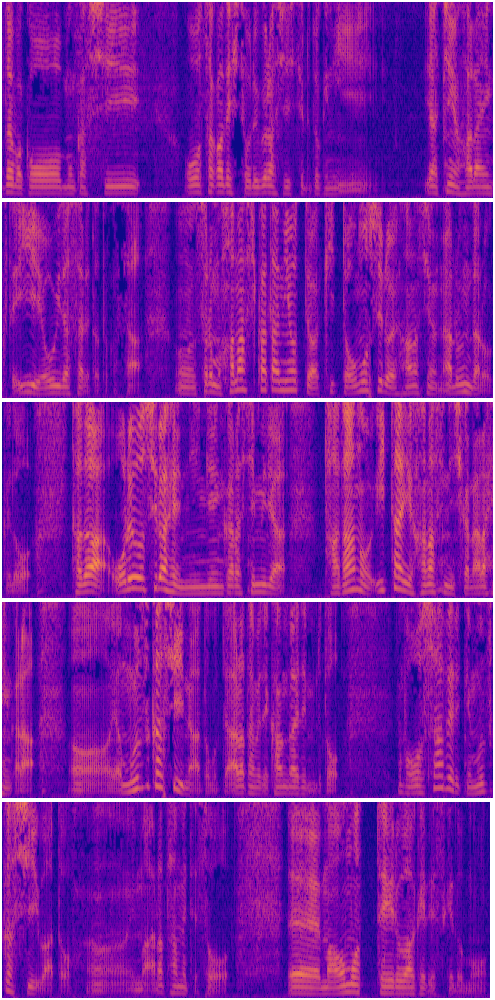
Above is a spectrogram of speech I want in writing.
例えばこう、昔、大阪で一人暮らししてる時に、家賃払えんくて家追い出されたとかさ、うん、それも話し方によってはきっと面白い話になるんだろうけど、ただ、俺を知らへん人間からしてみりゃ、ただの痛い話にしかならへんから、うん、いや、難しいなと思って改めて考えてみると、やっぱおしゃべりって難しいわと、うん、今改めてそう、えー、まあ思っているわけですけども、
